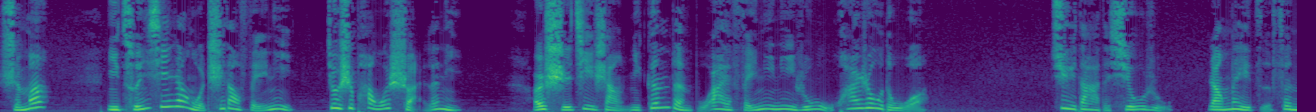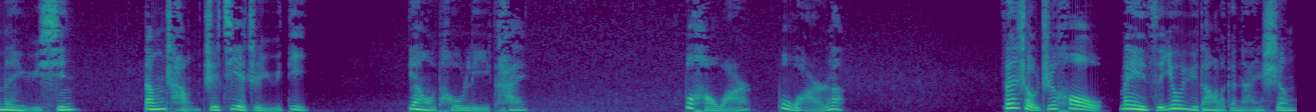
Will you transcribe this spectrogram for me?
什么？你存心让我吃到肥腻，就是怕我甩了你？而实际上，你根本不爱肥腻腻如五花肉的我。巨大的羞辱让妹子愤懑于心，当场置戒指于地，掉头离开。不好玩，不玩了。分手之后，妹子又遇到了个男生，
